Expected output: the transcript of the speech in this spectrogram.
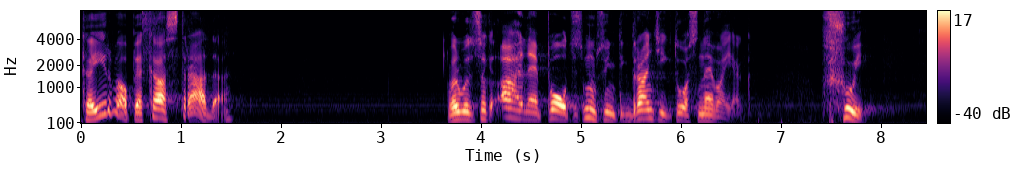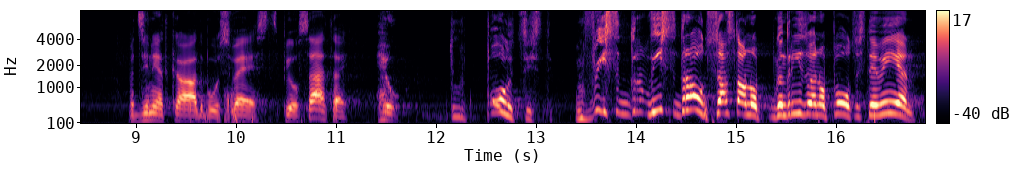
Ka ir vēl pie kā strādāt. Varbūt jūs sakat, ai, nē, policis, mums viņi tik draņķīgi tos nevajag. Fui! Bet ziniet, kāda būs vēsts pilsētai? Eju, tur policisti! Un visa, visa draudz sastāv no, gandrīz vai no policistiem vienu.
